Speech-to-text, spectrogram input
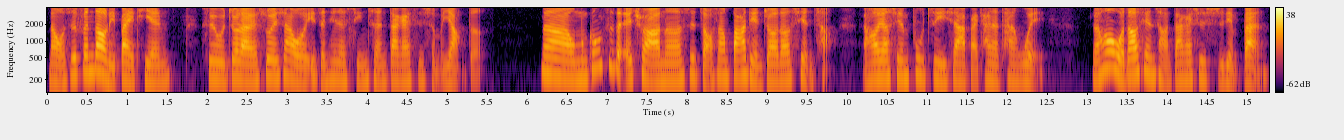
那我是分到礼拜天。所以我就来说一下我一整天的行程大概是什么样的。那我们公司的 HR 呢是早上八点就要到现场，然后要先布置一下摆摊的摊位。然后我到现场大概是十点半。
